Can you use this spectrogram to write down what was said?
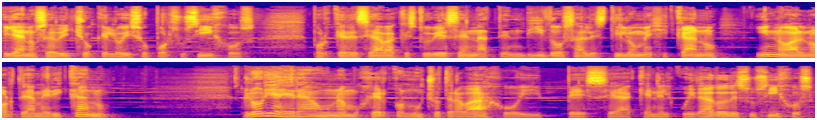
Ella nos ha dicho que lo hizo por sus hijos, porque deseaba que estuviesen atendidos al estilo mexicano y no al norteamericano. Gloria era una mujer con mucho trabajo y pese a que en el cuidado de sus hijos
